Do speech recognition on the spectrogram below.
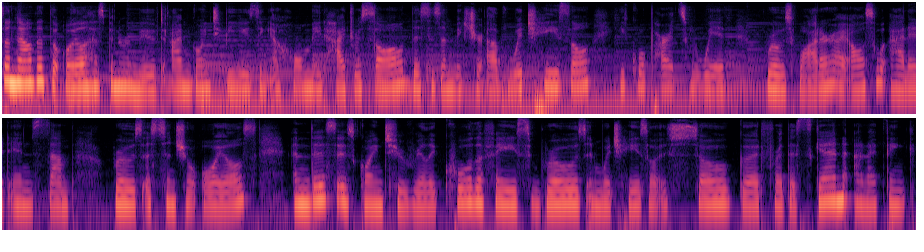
So now that the oil has been removed, I'm going to be using a homemade hydrosol. This is a mixture of witch hazel, equal parts with rose water. I also added in some rose essential oils. And this is going to really cool the face. Rose and witch hazel is so good for the skin. And i think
